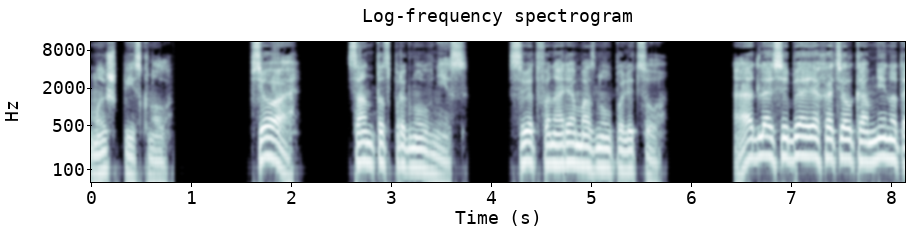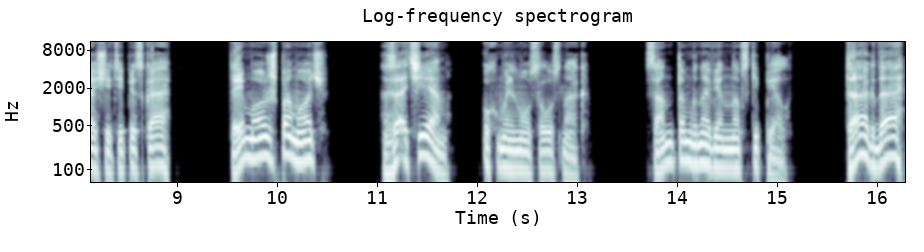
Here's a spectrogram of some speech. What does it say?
Мышь пискнул. «Всё!» Санта спрыгнул вниз. Свет фонаря мазнул по лицу. «А для себя я хотел камней натащить и песка. Ты можешь помочь». «Зачем?» — ухмыльнулся Луснак. Санта мгновенно вскипел. «Так, да?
